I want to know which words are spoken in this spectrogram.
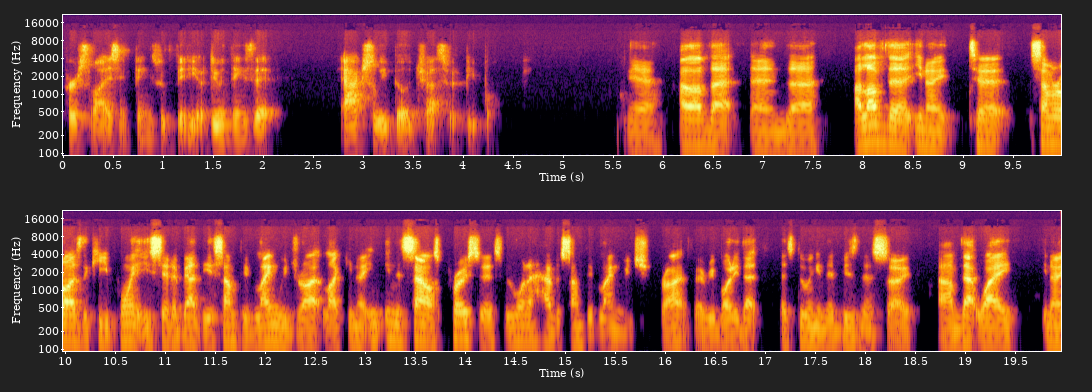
personalizing things with video, doing things that actually build trust with people? Yeah, I love that. And uh, I love the, you know, to summarize the key point you said about the assumptive language, right? Like, you know, in, in the sales process, we want to have assumptive language, right? For everybody that that's doing in their business. So um, that way, you know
